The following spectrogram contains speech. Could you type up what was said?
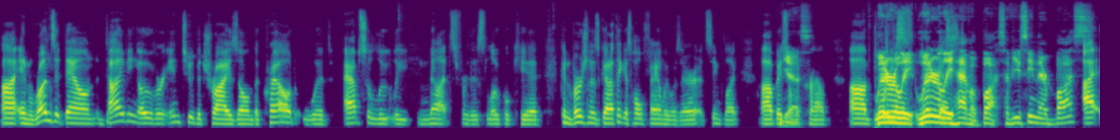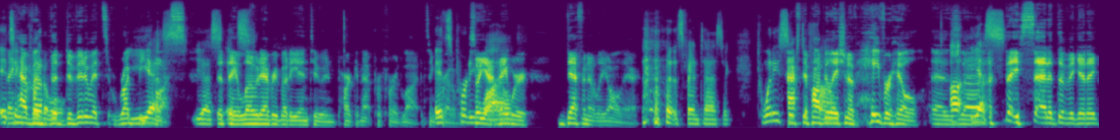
uh, and runs it down, diving over into the try zone. The crowd would absolutely nuts for this local kid. Conversion is good. I think his whole family was there. It seemed like uh, based Yes. on the crowd. Um, literally, 20 literally yes. have a bus. Have you seen their bus? I- it's they have a, the. Davidowitz rugby yes, bus yes, that they load everybody into and park in that preferred lot. It's incredible. It's pretty so yeah, they were definitely all there. That's fantastic. Twenty six Half to the five. population of Haverhill, as Uh, uh, yes. they said at the beginning.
